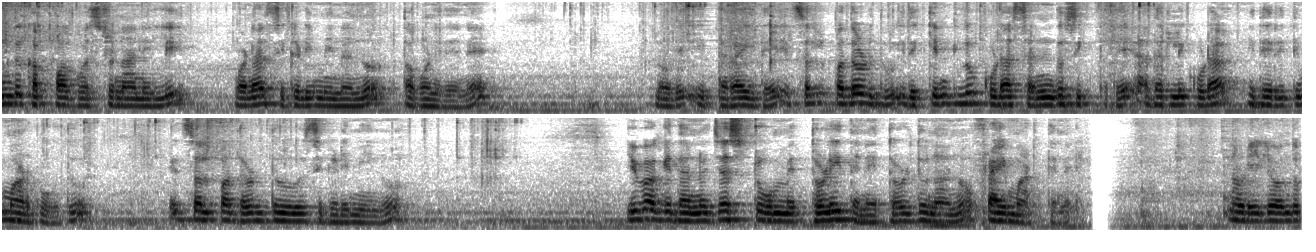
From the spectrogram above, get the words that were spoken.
ಒಂದು ಕಪ್ ಆಗುವಷ್ಟು ನಾನಿಲ್ಲಿ ಒಣ ಸಿಗಡಿ ಮೀನನ್ನು ತಗೊಂಡಿದ್ದೇನೆ. ನೋಡಿ, ಈ ಥರ ಇದೆ. ಸ್ವಲ್ಪ ದೊಡ್ಡದು, ಇದಕ್ಕಿಂತಲೂ ಕೂಡ ಸಣ್ಣದು ಸಿಗ್ತದೆ. ಅದರಲ್ಲಿ ಕೂಡ ಇದೇ ರೀತಿ ಮಾಡಬಹುದು ಇದು ಸ್ವಲ್ಪ ದೊಡ್ಡದು ಸಿಗಡಿ ಮೀನು. ಇವಾಗ ಇದನ್ನು ಜಸ್ಟ್ ಒಮ್ಮೆ ತೊಳಿತೇನೆ, ತೊಳೆದು ನಾನು ಫ್ರೈ ಮಾಡ್ತೇನೆ. ನೋಡಿ, ಇಲ್ಲಿ ಒಂದು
